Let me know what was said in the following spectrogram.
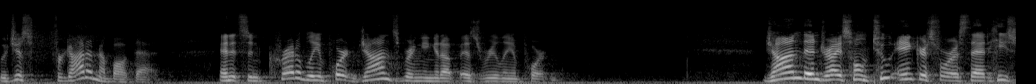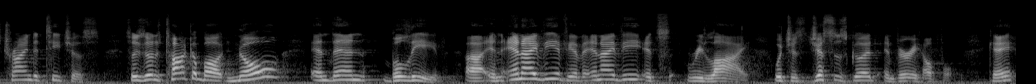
we've just forgotten about that. And it's incredibly important. John's bringing it up as really important. John then drives home two anchors for us that he's trying to teach us. So he's going to talk about know and then believe. Uh, in NIV, if you have NIV, it's rely, which is just as good and very helpful. Okay?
